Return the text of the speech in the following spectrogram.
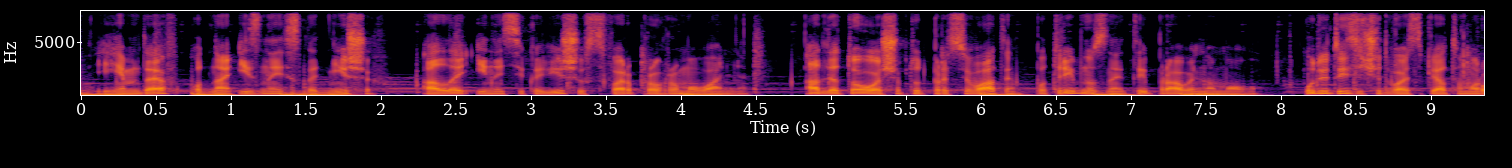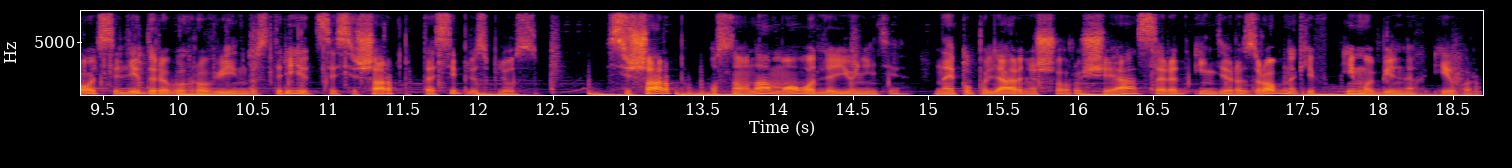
GameDev – одна із найскладніших, але і найцікавіших сфер програмування. А для того, щоб тут працювати, потрібно знайти правильну мову. У 2025 році лідери в ігровій індустрії це C-Sharp та C++. C-Sharp основна мова для Unity, найпопулярнішого рушія серед інді-розробників і мобільних ігор.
